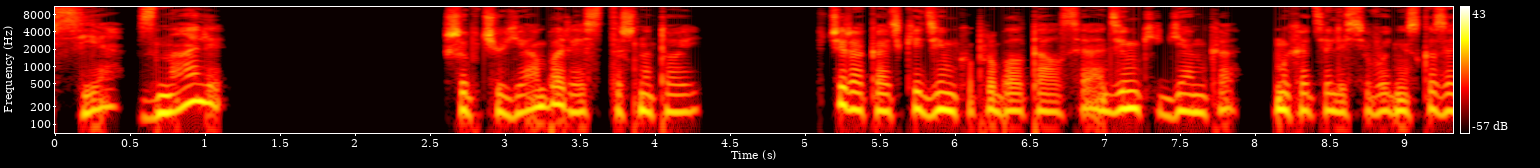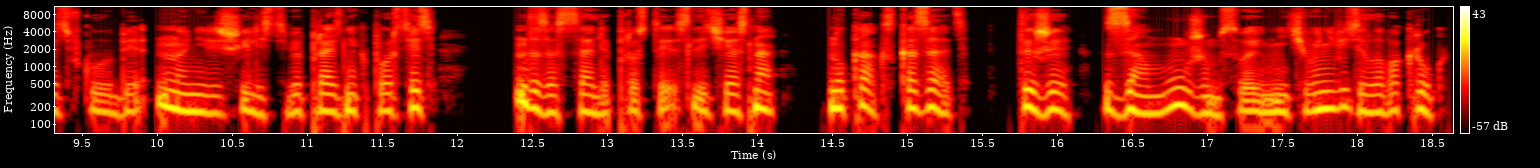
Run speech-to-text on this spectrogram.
все знали? Шепчу я, борясь с тошнотой. Вчера Катьке Димка проболтался, а Димке Генка. Мы хотели сегодня сказать в клубе, но не решились тебе праздник портить. Да засали просто, если честно. Ну как сказать? Ты же за мужем своим ничего не видела вокруг.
